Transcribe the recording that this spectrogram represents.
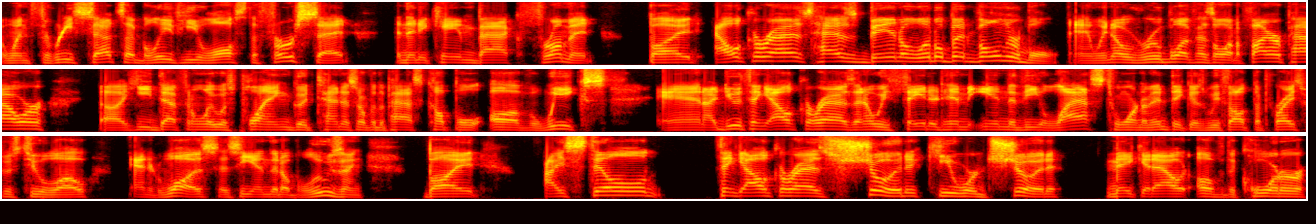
It went three sets. I believe he lost the first set and then he came back from it. But Alcaraz has been a little bit vulnerable, and we know Rublev has a lot of firepower. Uh, he definitely was playing good tennis over the past couple of weeks. And I do think Alcaraz, I know we faded him into the last tournament because we thought the price was too low, and it was as he ended up losing. But I still think Alcaraz should, keyword should, make it out of the quarter.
